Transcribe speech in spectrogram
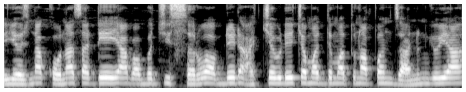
योजना कोणासाठी आहे? याबाबतची सर्व अपडेट आजच्या व्हिडिओच्या माध्यमातून आपण जाणून घेऊया.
